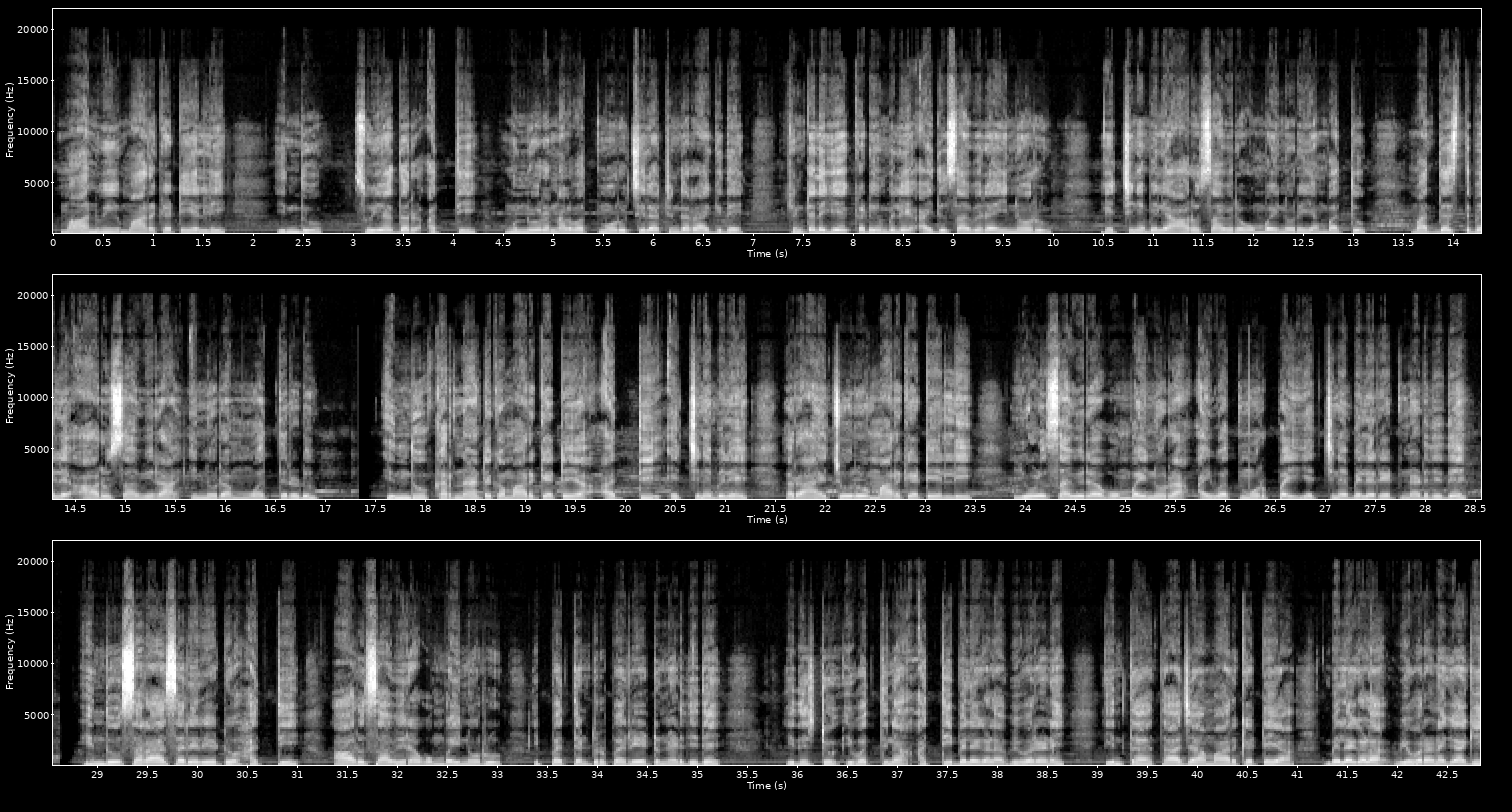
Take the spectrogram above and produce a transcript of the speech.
ಮಾನ್ವಿ ಮಾರುಕಟ್ಟೆಯಲ್ಲಿ ಇಂದು ಸುಯದರ್ ಹತ್ತಿ ಮುನ್ನೂರ ನಲವತ್ತ್ಮೂರು ಚೀಲ ಟೆಂಡರ್ ಆಗಿದೆ ಕ್ವಿಂಟಲಿಗೆ ಕಡಿಮೆ ಬೆಲೆ ಐದು ಸಾವಿರ ಇನ್ನೂರು, ಹೆಚ್ಚಿನ ಬೆಲೆ ಆರು ಸಾವಿರ ಒಂಬೈನೂರ ಎಂಬತ್ತು, ಮಧ್ಯಸ್ಥ ಬೆಲೆ ಆರು ಸಾವಿರ ಇನ್ನೂರ ಮೂವತ್ತೆರಡು. ಇಂದು ಕರ್ನಾಟಕ ಮಾರುಕಟ್ಟೆಯ ಅತಿ ಹೆಚ್ಚಿನ ಬೆಲೆ ರಾಯಚೂರು ಮಾರುಕಟ್ಟೆಯಲ್ಲಿ ಏಳು ಸಾವಿರ ಒಂಬೈನೂರ ಐವತ್ತ್ಮೂರು ರೂಪಾಯಿ ಹೆಚ್ಚಿನ ಬೆಲೆ ರೇಟ್ ನಡೆದಿದೆ. ಇಂದು ಸರಾಸರಿ ರೇಟು ಹತ್ತಿ ಆರು ಸಾವಿರ ಒಂಬೈನೂರು ಇಪ್ಪತ್ತೆಂಟು ರೂಪಾಯಿ ರೇಟು ನಡೆದಿದೆ. ಇದಿಷ್ಟು ಇವತ್ತಿನ ಹತ್ತಿ ಬೆಲೆಗಳ ವಿವರಣೆ. ಇಂಥ ತಾಜಾ ಮಾರುಕಟ್ಟೆಯ ಬೆಲೆಗಳ ವಿವರಣೆಗಾಗಿ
